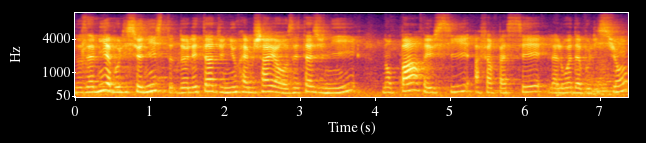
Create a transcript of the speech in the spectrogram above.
nos amis abolitionnistes de l'État du New Hampshire aux États-Unis n'ont pas réussi à faire passer la loi d'abolition,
